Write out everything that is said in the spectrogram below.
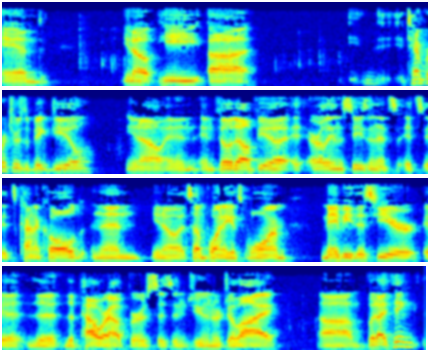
and you know he uh, temperature is a big deal. You know, and in Philadelphia early in the season, it's it's it's kind of cold, and then you know at some point it gets warm. Maybe this year uh, the the power outburst is in June or July. Um, but I think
